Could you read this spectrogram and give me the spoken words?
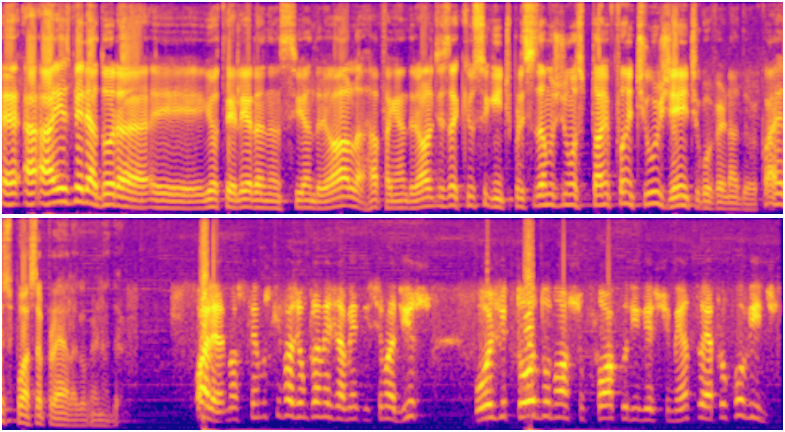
É, a, a ex-vereadora e, e, hoteleira Nancy Andreola, Rafael Andreola, diz aqui o seguinte: precisamos de um hospital infantil urgente, governador. Qual a resposta para ela, governador? Olha, nós temos que fazer um planejamento em cima disso. Hoje todo o nosso foco de investimento é para o Covid.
